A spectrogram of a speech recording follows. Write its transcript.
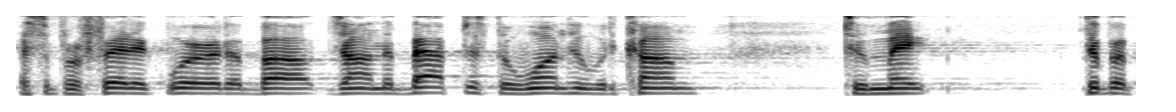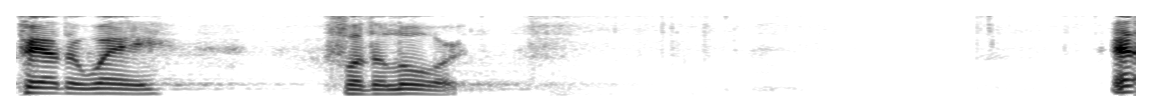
That's a prophetic word about John the Baptist, the one who would come to make, to prepare the way for the Lord. And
